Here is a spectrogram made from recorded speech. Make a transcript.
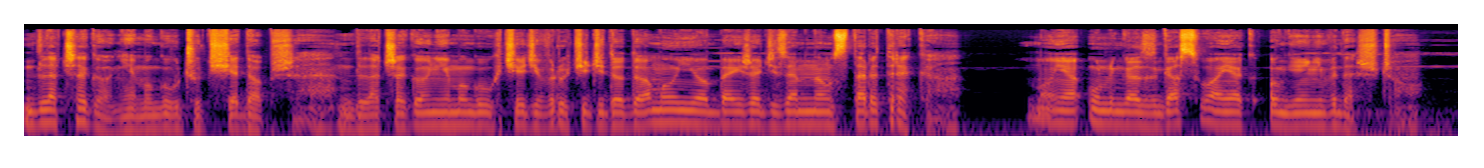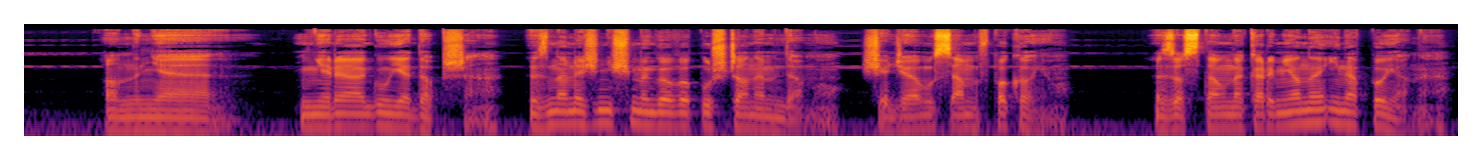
Dlaczego nie mógł czuć się dobrze? Dlaczego nie mógł chcieć wrócić do domu i obejrzeć ze mną Star Treka? Moja ulga zgasła jak ogień w deszczu. On nie. nie reaguje dobrze. Znaleźliśmy go w opuszczonym domu. Siedział sam w pokoju. Został nakarmiony i napojony.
